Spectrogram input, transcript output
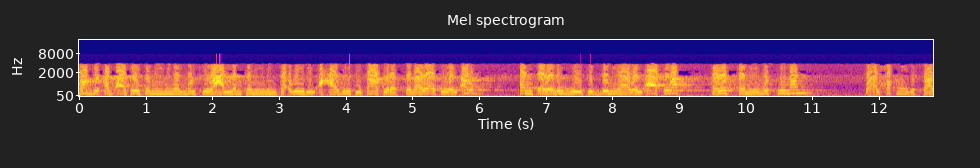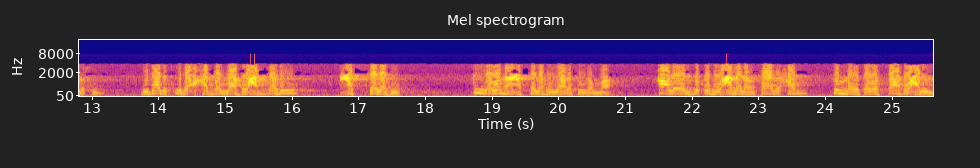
رب قد آتيتني من الملك وعلمتني من تأويل الأحاديث فاطر السماوات والأرض. أنت ولي في الدنيا والآخرة. توفني مسلما وألحقني بالصالحين. لذلك إذا أحب الله عبده عسله. قيل وما عسله يا رسول الله؟ قال يرزقه عملا صالحا ثم يتوفاه عليه.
